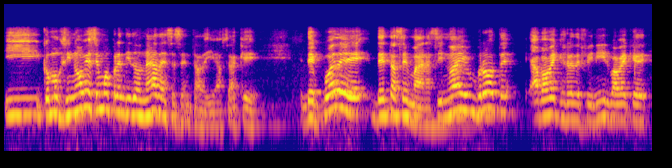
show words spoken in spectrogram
y como si no hubiésemos aprendido nada en 60 días. O sea que después de, esta semana, si no hay un brote, ah, va a haber que redefinir, va a haber que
